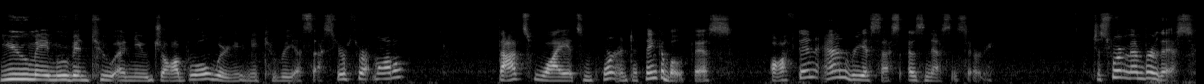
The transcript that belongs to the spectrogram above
You may move into a new job role where you need to reassess your threat model. That's why it's important to think about this often and reassess as necessary. Just remember this,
